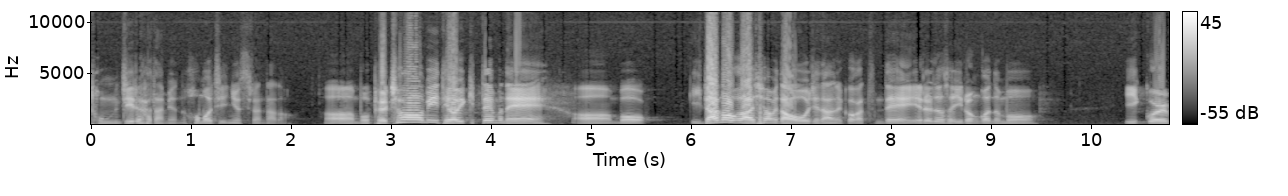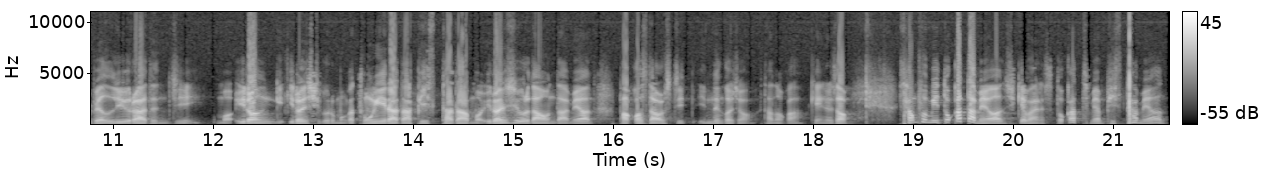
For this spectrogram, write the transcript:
동질하다면 homogeneous란 단어. 어, 뭐 별첨이 되어 있기 때문에 어, 뭐 이 단어가 시험에 나오진 않을 것 같은데 예를 들어서 이런 거는 뭐 equal value라든지 뭐 이런 이런 식으로 뭔가 동일하다, 비슷하다 뭐 이런 식으로 나온다면 바꿔서 나올 수도 있, 는 거죠 단어가. 그래서 상품이 똑같다면 쉽게 말해서 똑같으면 비슷하면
